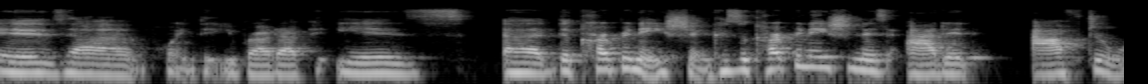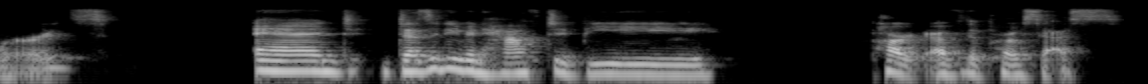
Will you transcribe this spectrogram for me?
is a point that you brought up is uh, the carbonation, because the carbonation is added afterwards, and does it even have to be part of the process?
